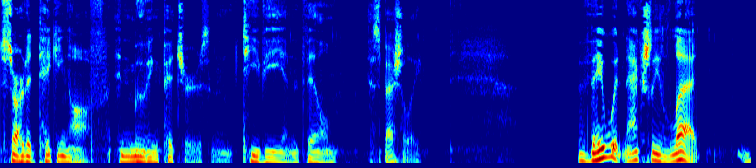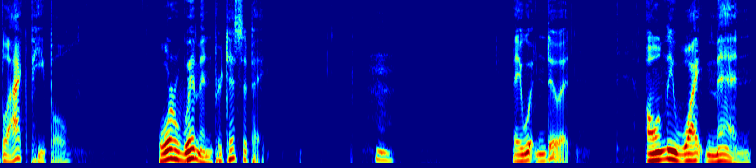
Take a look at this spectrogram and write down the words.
started taking off in moving pictures and tv and film especially they wouldn't actually let black people or women participate they wouldn't do it. Only white men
